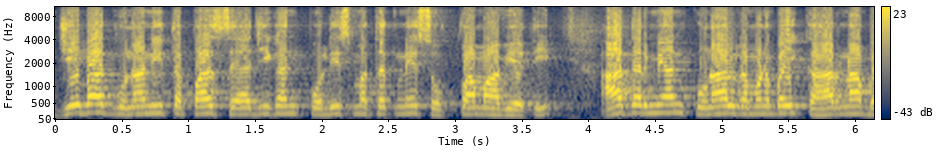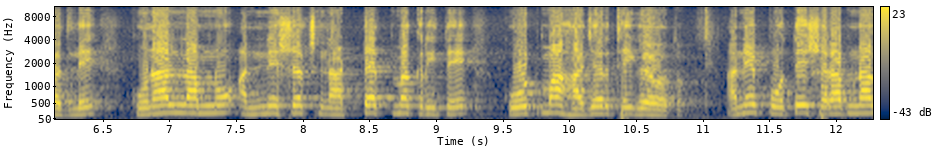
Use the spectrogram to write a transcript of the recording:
જે બાદ ગુનાની તપાસ સયાજીગંજ પોલીસ મથકને સોંપવામાં આવી હતી. આ દરમિયાન કુણાલ રમણભાઈ કહારના બદલે કુણાલ નામનો અન્ય શખ્સ નાટ્યાત્મક રીતે કોર્ટમાં હાજર થઈ ગયો હતો અને પોતે શરાબના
